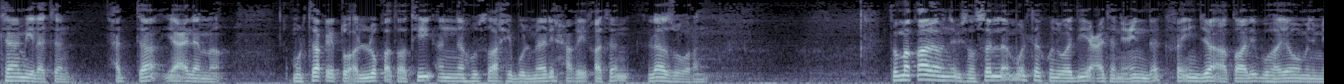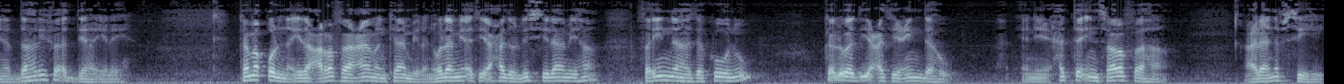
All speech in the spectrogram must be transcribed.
كاملة. حتى يعلم مرتقط اللقطة أنه صاحب المال حقيقة لا زورا. ثم قال له النبي صلى الله عليه وسلم ولتكن وديعة عندك فإن جاء طالبها يوم من الدهر فأدها إليه. كما قلنا إذا عرفها عاما كاملا ولم يأتي أحد لاستلامها فإنها تكون كالوديعة عنده يعني حتى إن صرفها على نفسه.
